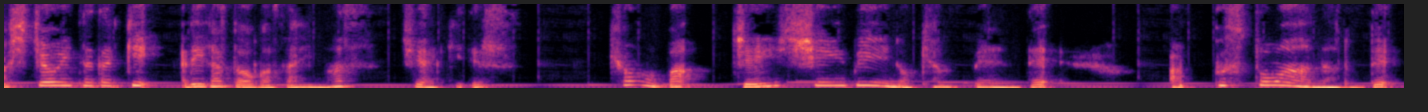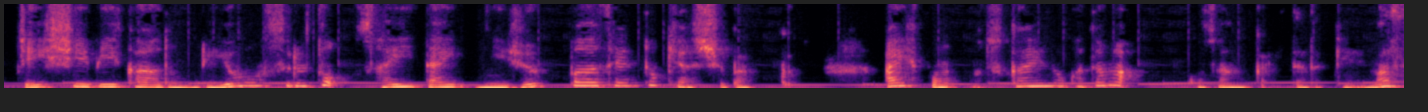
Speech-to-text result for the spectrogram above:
ご視聴いただきありがとうございます。千秋です。今日は JCB のキャンペーンで App Store などで JCB カードを利用すると最大20%キャッシュバック。iPhone お使いの方はご参加いただけます。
